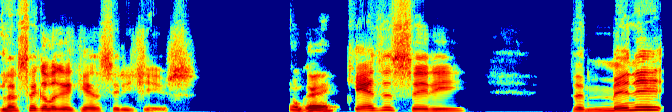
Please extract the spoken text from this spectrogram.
let's take a look at Kansas City Chiefs. Okay. Kansas City, the minute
